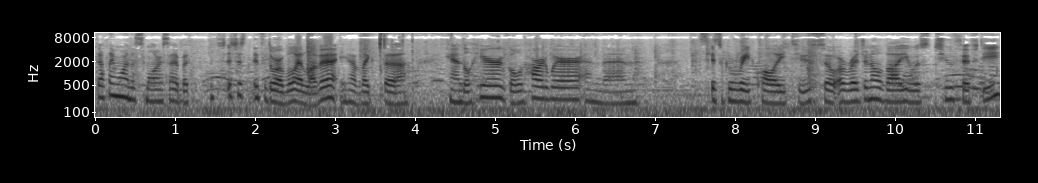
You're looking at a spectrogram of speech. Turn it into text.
definitely more on the smaller side but it's, it's, just it's adorable. I love it. You have like the handle here gold hardware and then it's, it's great quality too. So original value was 250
